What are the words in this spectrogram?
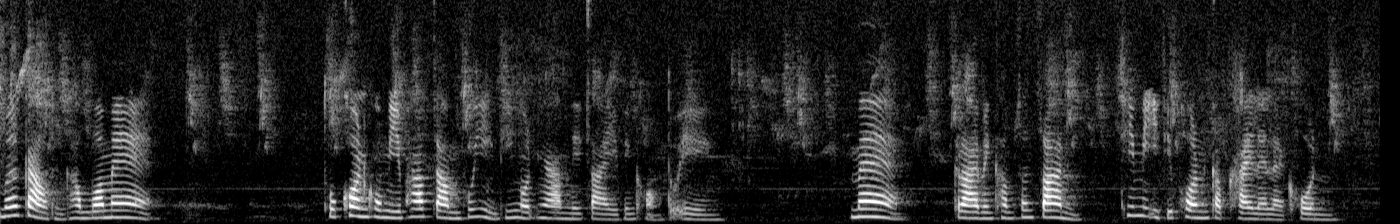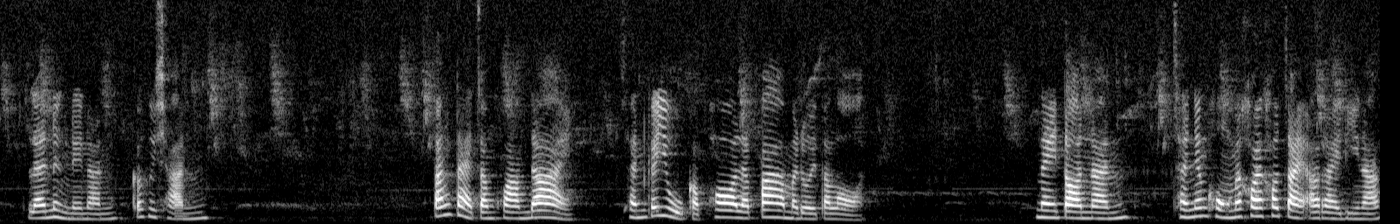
เมื่อกล่าวถึงคำว่าแม่ ทุกคนคงมีภาพจำผู้หญิงที่งดงามในใจเป็นของตัวเอง แม่ กลายเป็นคำสั้นๆ ที่มีอิทธิพลกับใครหลาย ๆ คน และหนึ่งในนั้นก็คือฉัน ตั้งแต่จำความได้ ฉันก็อยู่กับพ่อและป้ามาโดยตลอด ในตอนนั้น ฉันยังคงไม่ค่อยเข้าใจอะไรดีนัก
